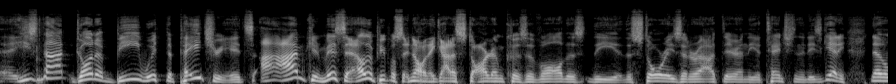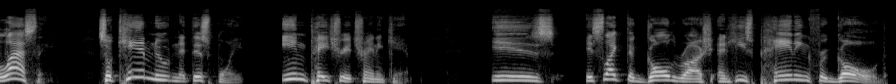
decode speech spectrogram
he's not going to be with the Patriots. I- am convinced that other people say, no, they got to start him because of all this, the, the stories that are out there and the attention that he's getting. Now, the last thing. So, Cam Newton at this point in Patriot training camp is it's like the gold rush, and he's panning for gold,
